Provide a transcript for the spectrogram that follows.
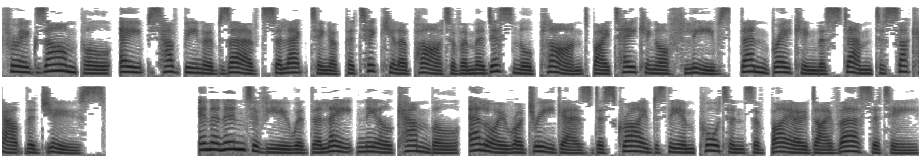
For example, apes have been observed selecting a particular part of a medicinal plant by taking off leaves, then breaking the stem to suck out the juice. In an interview with the late Neil Campbell, Eloy Rodriguez describes the importance of biodiversity.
